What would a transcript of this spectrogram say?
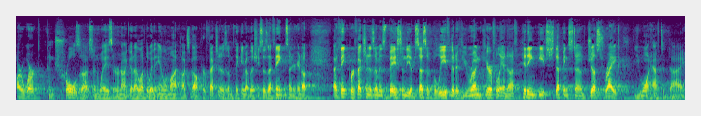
Our work controls us in ways that are not good. I love the way that Anne Lamott talks about perfectionism, thinking about this. She says, I think, it's on your handout, I think perfectionism is based in the obsessive belief that if you run carefully enough, hitting each stepping stone just right, you won't have to die.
